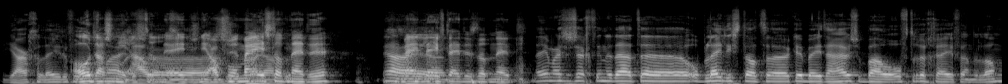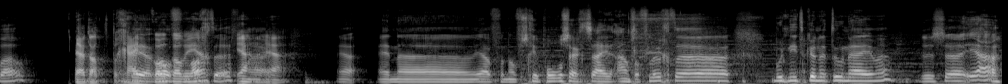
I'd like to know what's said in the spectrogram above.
een jaar geleden Oh, dat is mij. niet Dus, oud. eh, Nee, dat is niet oud. Voor mij is dat net, hè? Ja, Mijn ja. leeftijd is dat net. Nee, maar ze zegt inderdaad, eh, op Lelystad eh, kun je beter huizen bouwen of teruggeven aan de landbouw. Ja, dat begrijp Ja, ik ook alweer. ja, ja. Ja, en eh, ja, vanaf Schiphol zegt zij het aantal vluchten eh, moet niet kunnen toenemen. Dus eh, ja,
